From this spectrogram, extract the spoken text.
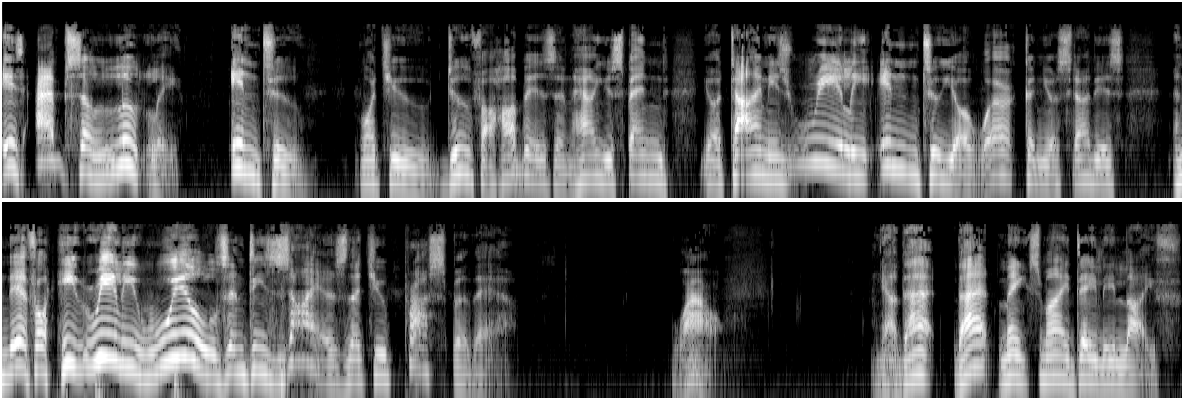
is absolutely into what you do for hobbies and how you spend your time. He's really into your work and your studies. And therefore, he really wills and desires that you prosper there. Wow. Now that that makes my daily life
